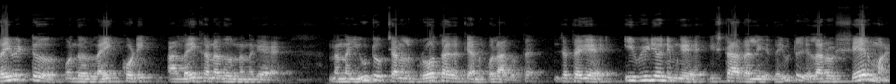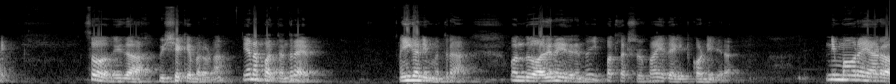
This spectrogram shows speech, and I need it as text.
ದಯವಿಟ್ಟು ಒಂದು ಲೈಕ್ ಕೊಡಿ. ಆ ಲೈಕ್ ಅನ್ನೋದು ನನಗೆ ನನ್ನ ಯೂಟ್ಯೂಬ್ ಚಾನಲ್ ಗ್ರೋತ್ ಆಗೋಕ್ಕೆ ಅನುಕೂಲ ಆಗುತ್ತೆ. ಜೊತೆಗೆ ಈ ವಿಡಿಯೋ ನಿಮಗೆ ಇಷ್ಟ ಆದಲ್ಲಿ ದಯವಿಟ್ಟು ಎಲ್ಲರೂ ಶೇರ್ ಮಾಡಿ. ಸೊ ಈಗ ವಿಷಯಕ್ಕೆ ಬರೋಣ. ಏನಪ್ಪ ಅಂತಂದರೆ, ಈಗ ನಿಮ್ಮ ಹತ್ರ ಒಂದು ಹದಿನೈದರಿಂದ ಇಪ್ಪತ್ತು ಲಕ್ಷ ರೂಪಾಯಿ ಇದೆ ಇಟ್ಕೊಂಡಿದ್ದೀರಾ. ನಿಮ್ಮವರೇ ಯಾರೋ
